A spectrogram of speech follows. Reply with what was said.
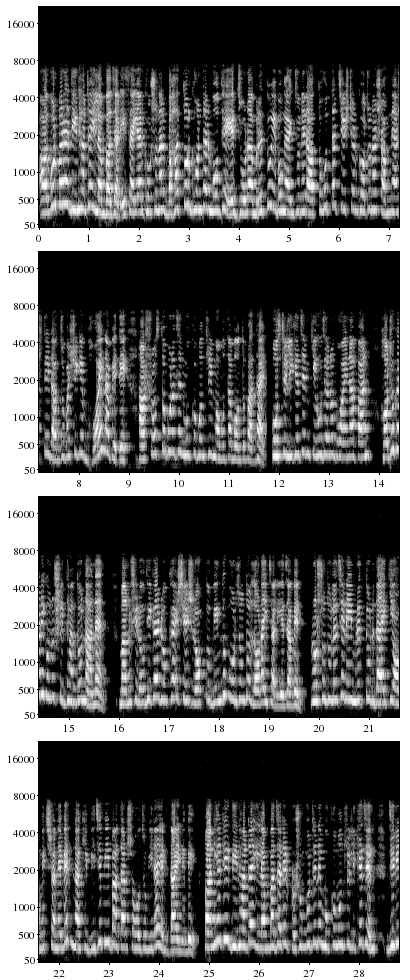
আগরপাড়া, দিনহাটা, ইলামবাজার এসআইআর ঘোষণার বাহাত্তর ঘণ্টার মধ্যে জোড়া মৃত্যু এবং একজনের আত্মহত্যার চেষ্টার ঘটনা সামনে আসতেই রাজ্যবাসীকে ভয় না পেতে আশ্বস্ত করেছেন মুখ্যমন্ত্রী মমতা বন্দ্যোপাধ্যায়। পোস্টে লিখেছেন, কেউ যেন ভয় না পান হঠকারী কোনো সিদ্ধান্ত না নেন। মানুষের অধিকার রক্ষায় শেষ রক্ত বিন্দু পর্যন্ত লড়াই চালিয়ে যাবেন। প্রশ্ন তুলেছেন, এই মৃত্যুর দায় কি অমিত শাহ নেবেন নাকি বিজেপি বা তার সহযোগীরা এর দায় নেবে? পানিহাটি দিনহাটা, ইলামবাজারের প্রসঙ্গ টেনে মুখ্যমন্ত্রী লিখেছেন, যিনি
